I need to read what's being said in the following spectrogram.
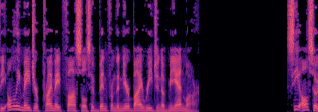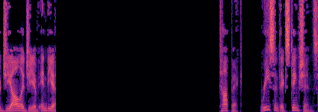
The only major primate fossils have been from the nearby region of Myanmar. See also Geology of India Recent extinctions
